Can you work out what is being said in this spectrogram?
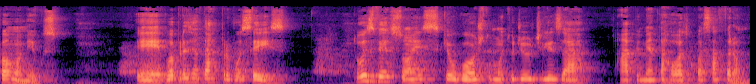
Bom, amigos, é, vou apresentar para vocês duas versões que eu gosto muito de utilizar a pimenta rosa com açafrão.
